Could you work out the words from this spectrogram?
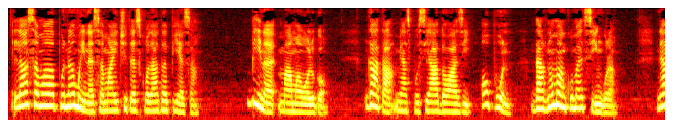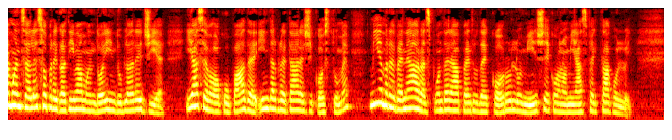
Lasă-mă până mâine să mai citesc o dată piesa. Bine, mamă Olgo. Gata, mi-a spus ea a doua zi. O pun, dar nu mă încumet singură. Ne-am înțeles o pregătim amândoi în dublă regie. Ea se va ocupa de interpretare și costume, mie îmi revenea răspunderea pentru decorul, lumini și economia spectacolului.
